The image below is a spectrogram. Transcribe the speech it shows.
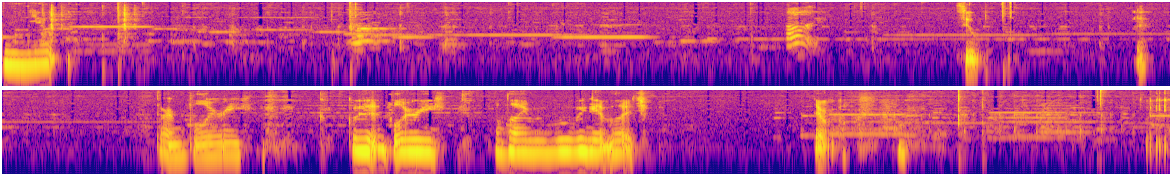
Yep. Hi. So. Eh. Darn blurry. Go ahead, blurry. I'm not even moving it much. There we go. But yeah,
